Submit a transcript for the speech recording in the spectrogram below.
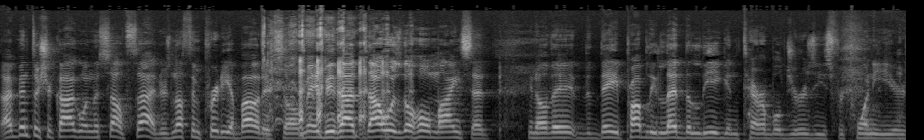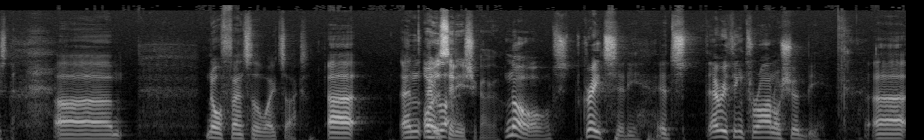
I've been to Chicago on the South Side. There's nothing pretty about it. So maybe that that was the whole mindset. You know, they they probably led the league in terrible jerseys for 20 years. Um, no offense to the White Sox. Uh, and, or and the city of Chicago. No, it's a great city. It's everything Toronto should be. Uh,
